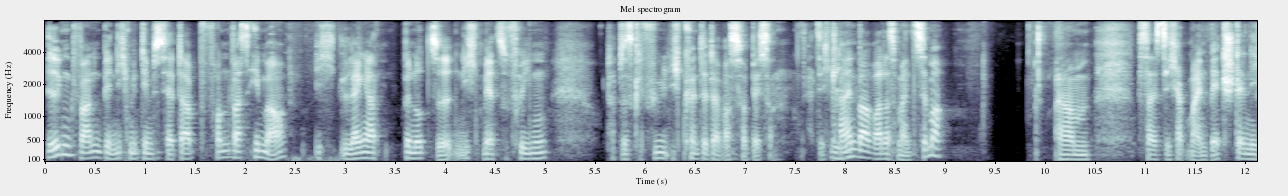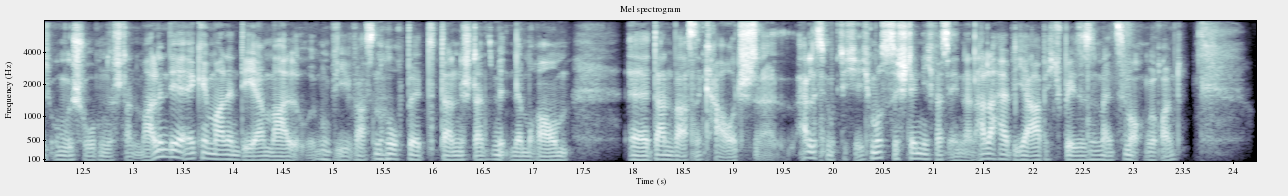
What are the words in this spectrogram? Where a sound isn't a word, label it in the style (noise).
Irgendwann bin ich mit dem Setup von was immer ich länger benutze nicht mehr zufrieden und habe das Gefühl, ich könnte da was verbessern. Als ich mhm. klein war, war das mein Zimmer ähm, das heißt, ich habe mein Bett ständig umgeschoben. Das stand mal in der Ecke, mal in der, mal irgendwie war es ein Hochbett, dann stand es mitten im Raum, äh, dann war es eine Couch, äh, alles Mögliche. Ich musste ständig was ändern. Alle halbe Jahr habe ich spätestens mein Zimmer umgeräumt.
